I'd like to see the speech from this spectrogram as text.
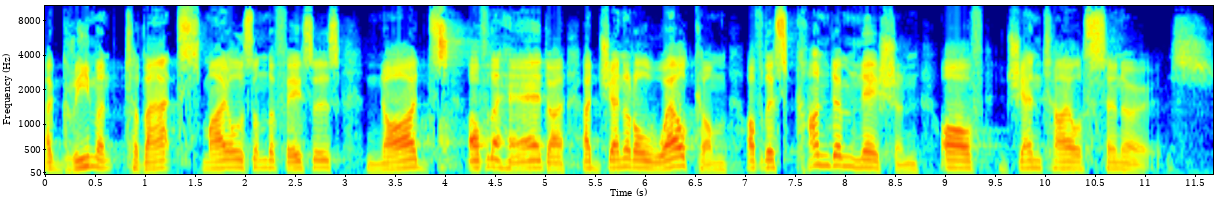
agreement to that smiles on the faces, nods of the head, a, a, general welcome of this condemnation of Gentile sinners.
